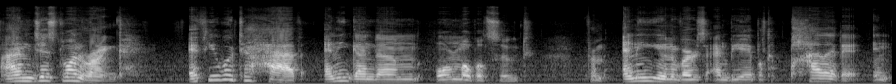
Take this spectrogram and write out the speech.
I'm just wondering, if you were to have any Gundam or mobile suit from any universe and be able to pilot it in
